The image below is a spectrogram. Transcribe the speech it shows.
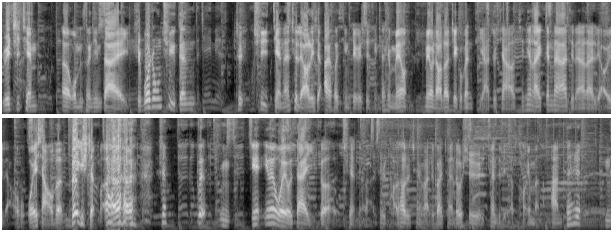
因为之前，呃，我们曾经在直播中去跟，就去简单去聊了一下爱和性这个事情，但是没有没有聊到这个问题啊，就想要今天来跟大家简单来聊一聊。我也想要问，为什么？是。为嗯，因为因为我有在一个群里吧，就是淘淘的群里嘛，里边全都是圈子里的朋友们嘛啊。但是，嗯，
